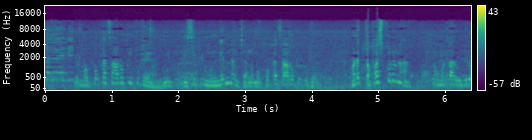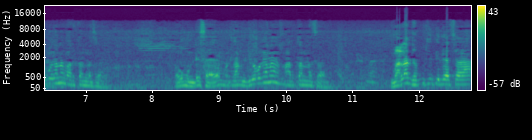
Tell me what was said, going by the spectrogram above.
चलेगी। मकोकाचा आरोपी कुठे आहे? मी डीसीपी मुंडेंना विचारलं मकोकाचा आरोपी कुठे आहे? म्हणे तपास करू ना. म्हटलं हा व्हिडिओ बघा ना मारतानाचा. अहो मुंडे साहेब म्हटलं व्हिडिओ बघा ना मारतानाचा. मला धमकी दिल्याचा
